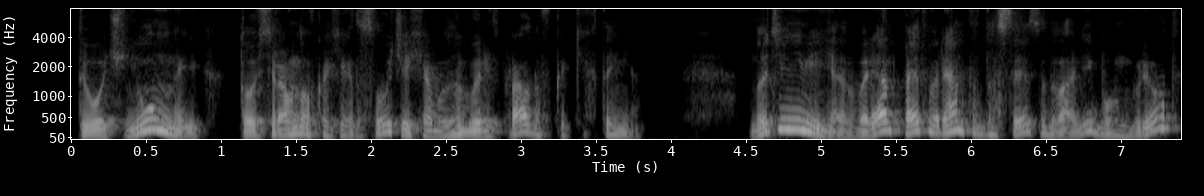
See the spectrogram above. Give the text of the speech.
ты очень умный, то все равно в каких-то случаях я буду говорить правду, в каких-то нет. Но, тем не менее, вариант, по этому варианту достается два. Либо он врет,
